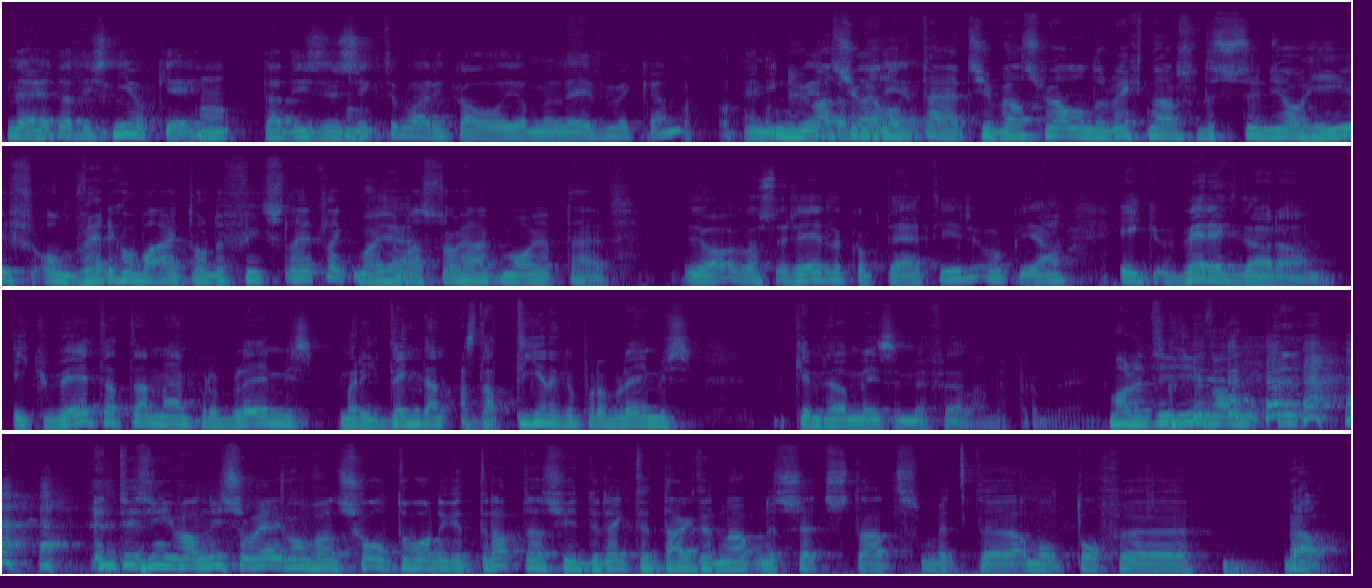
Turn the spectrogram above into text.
Nee, dat is niet oké. Dat is een ziekte waar ik al heel mijn leven mee kan. En ik Nu weet was je wel op tijd. Je was wel onderweg naar de studio hier, omvergewaaid door de fiets letterlijk, maar je was toch eigenlijk mooi op tijd. Ja, ik was redelijk op tijd hier ook. Ja. Ik werk daaraan. Ik weet dat dat mijn probleem is, maar ik denk dan, als dat het enige probleem is, ik ken veel mensen met veel andere problemen. Maar het is, in ieder geval, het is in ieder geval niet zo erg om van school te worden getrapt als je direct de dag daarna op een set staat met eh, allemaal toffe... Wel,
